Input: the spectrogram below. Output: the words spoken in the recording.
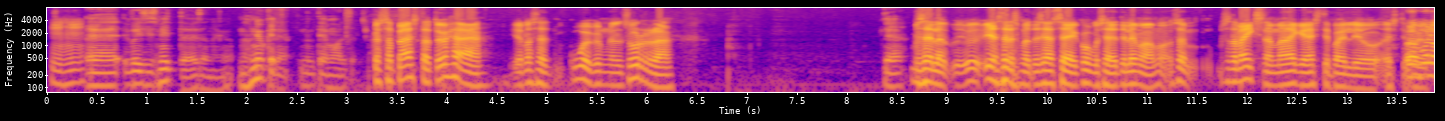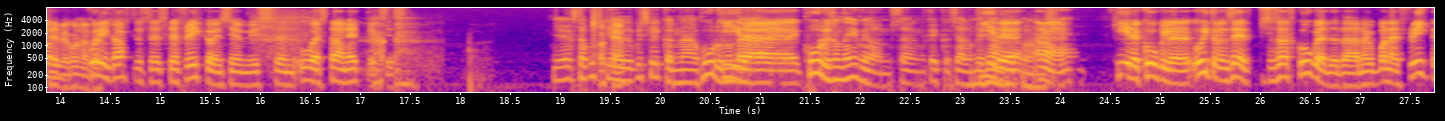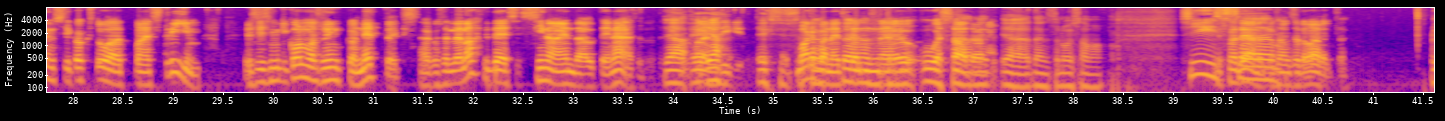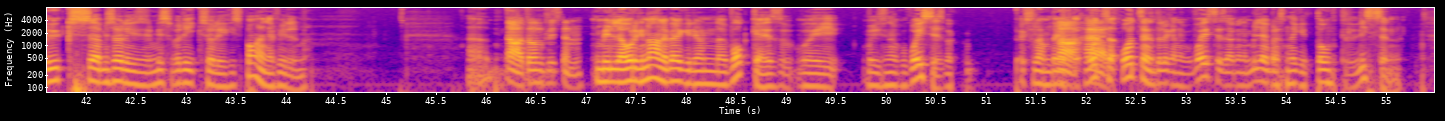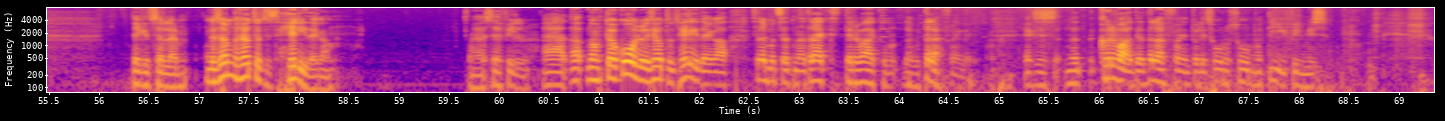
Mhm. või siis mitte, ühesõnaga, noh, niisugune teema oli see. kas sa päästad ühe ja lased kuuekümnel surra? jah, selle, ja selles mõttes jah, see kogu see dilemma, seda väiksena ma nägin hästi palju, hästi kuule, palju mul TV3 on kuri kahtlus, et see Frequency, mis on USA Netflixis. ja eks ta kuskil okay., kuskil ikka on, Hulus on ta kiire, Hulus on ta niikuinii olemas, see on, kõik on seal on kõik kiire olemas. kiire Google, huvitav on see, et sa saad guugeldada nagu paned Frequency kaks tuhat, paned stream ja siis mingi kolmas link on Netflix, aga kui selle lahti teed, siis sina enda alt ei näe seda. ja, jah, ehk siis Ma arvan, et see on, äh, USA USA-d,, jaa, tõenäoliselt on USA oma. siis ma tean, et äh, ma saan seda vaadata. üks, mis oli, mis riik see oli, Hispaania film, aa, Don't listen. mille originaalne pealkiri on Voces või, või siis nagu Voices, peaks olema tegelikult hääl. otse, otsene tõlge nagu Voices, aga nad millegipärast tegid Don't listen. tegid selle ja see on ka seotud siis helidega. See film, noh, too kool oli seotud helidega selles mõttes, et nad rääkisid terve aeg nagu telefonidega. ehk siis need kõrvad ja telefonid oli suur, suur motiiv filmis.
